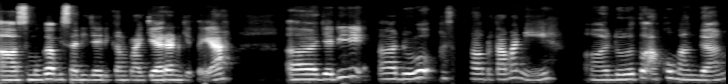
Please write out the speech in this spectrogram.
uh, semoga bisa dijadikan pelajaran gitu ya. Uh, jadi uh, dulu kesalahan pertama nih, uh, dulu tuh aku magang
